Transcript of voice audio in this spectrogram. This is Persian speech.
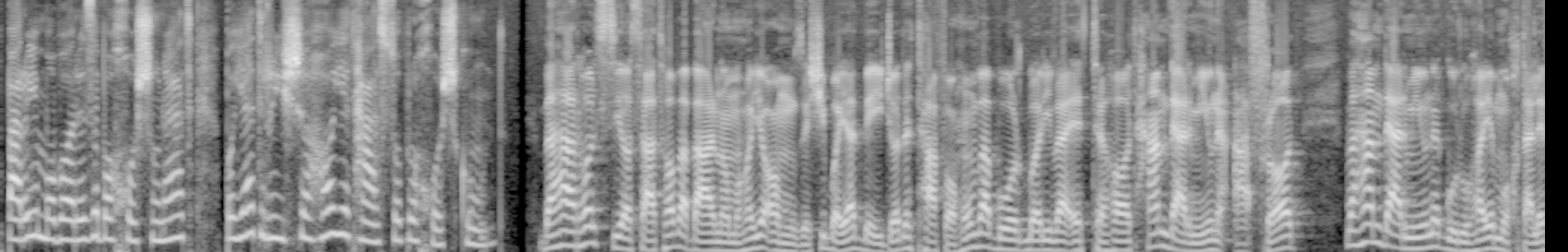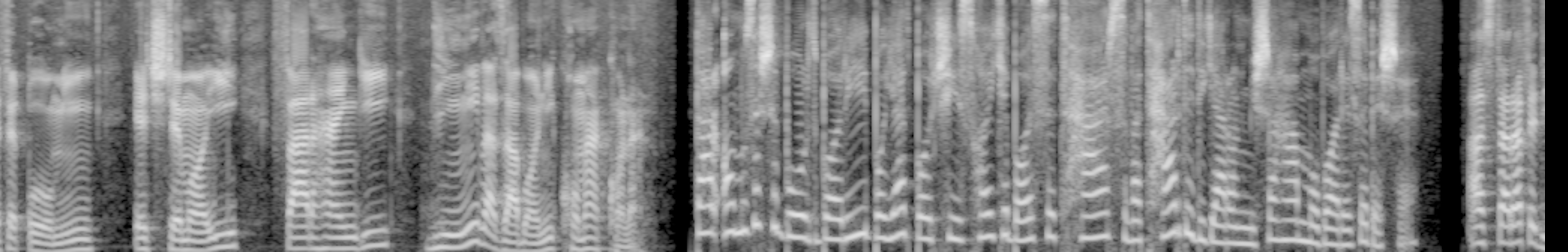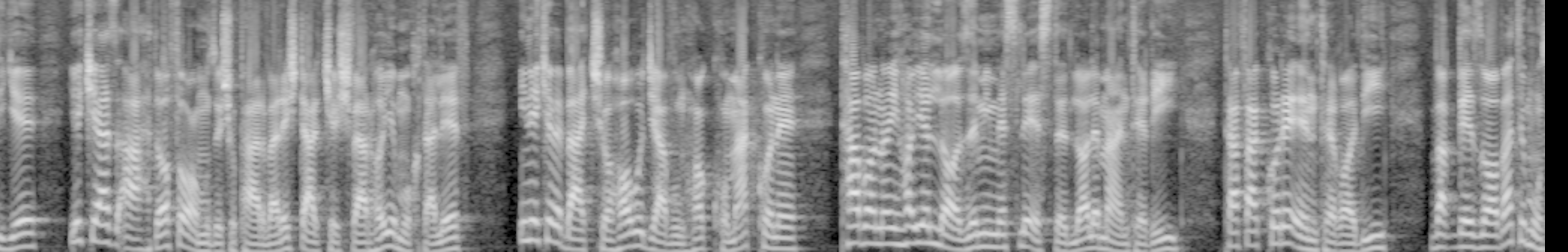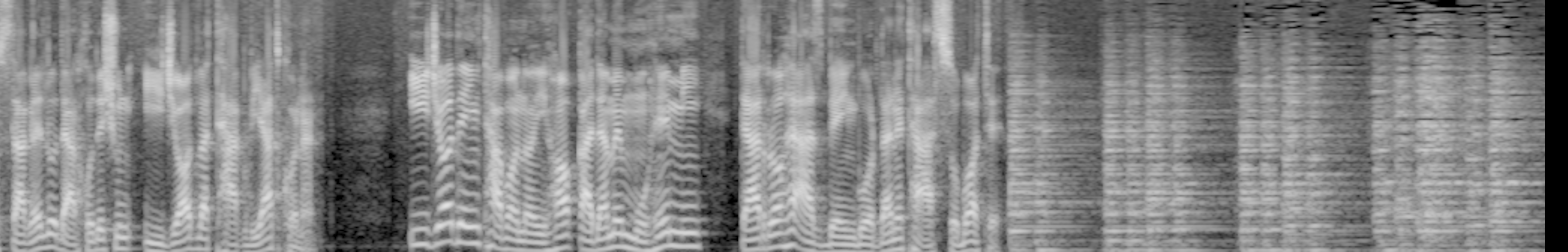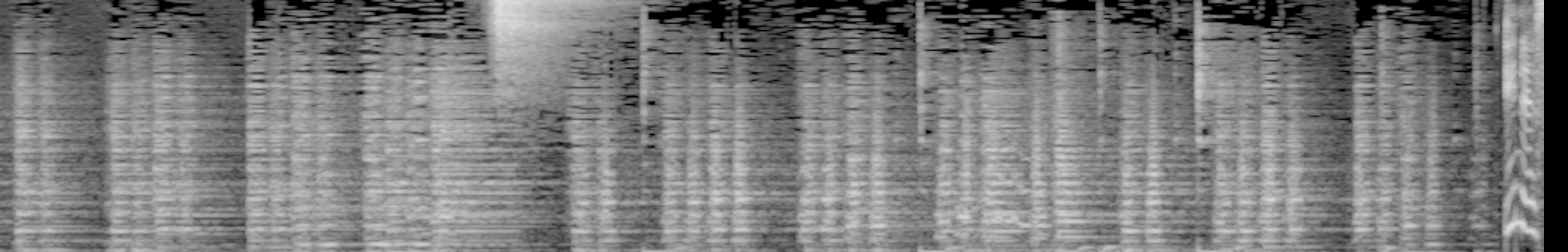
برای مبارزه با خشونت باید ریشه های تعصب رو خشکوند به هر حال سیاست ها و برنامه های آموزشی باید به ایجاد تفاهم و بردباری و اتحاد هم در میون افراد و هم در میون گروه های مختلف قومی، اجتماعی، فرهنگی، دینی و زبانی کمک کنند. در آموزش بردباری باید با چیزهایی که باعث ترس و ترد دیگران میشه هم مبارزه بشه. از طرف دیگه یکی از اهداف آموزش و پرورش در کشورهای مختلف اینه که به بچه ها و جوون ها کمک کنه توانایی های لازمی مثل استدلال منطقی، تفکر انتقادی و قضاوت مستقل رو در خودشون ایجاد و تقویت کنند. ایجاد این توانایی ها قدم مهمی در راه از بین بردن تعصباته.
